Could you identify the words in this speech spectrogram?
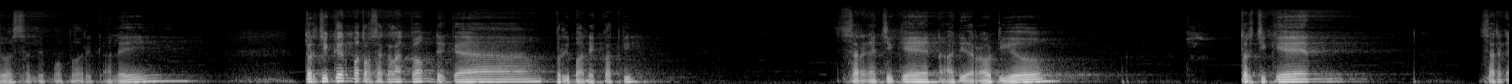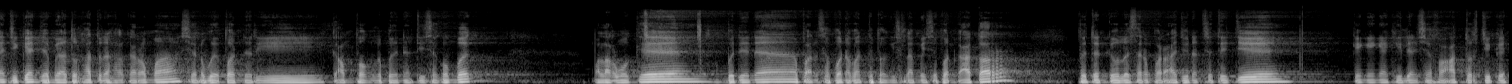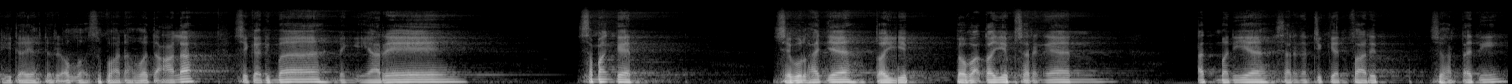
wa sallim wa barik alaih. Terjikan motor sakalangkong deka prima rekod ki. Sarangan jiken ADR audio. Terjikan sarangan jiken Jamiatul Hadrah Al Karomah pon dari kampung Lebenah Desa Kumbang. Malar muke bedena pan sapun apan tebang islami sapun kaator. Betul keula sareng para ajunan setuju kengingnya kalian syafaat terjukan hidayah dari Allah Subhanahu wa taala. Sehingga dimah ning iare semangken. Syebul Hajah Toyib Bapak Toyib sarengan Atmania sarengan Jukian Farid Soehartani.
